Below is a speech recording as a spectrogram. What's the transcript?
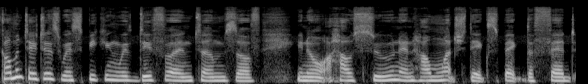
Commentators were speaking with differ in terms of, you know, how soon and how much they expect the Fed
